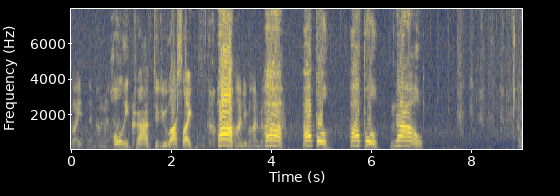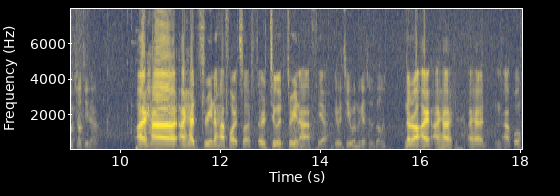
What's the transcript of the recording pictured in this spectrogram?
fight, then I'm gonna. die. Holy crap, dude! You lost like. Ah! Behind you, behind you, behind you. Ah! Apple! Apple! Now! How much health do you have? I had I had three and a half hearts left, or two, three and a half. Yeah. I'll give it to you when we get to the building. No, no, I I had I had an apple.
